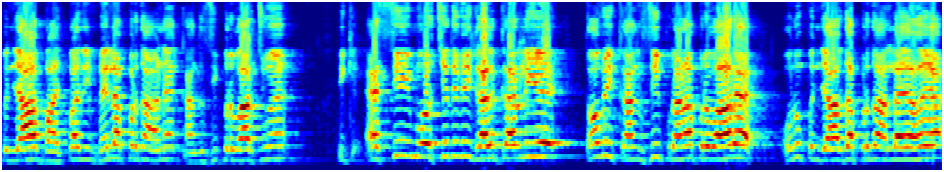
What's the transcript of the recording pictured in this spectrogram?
ਪੰਜਾਬ ਭਾਜਪਾ ਦੀ ਮਹਿਲਾ ਪ੍ਰਧਾਨ ਹੈ, ਕਾਂਗਰਸੀ ਪਰਿਵਾਰ ਚੋਂ ਹੈ। ਇੱਕ ਐਸਸੀ ਮੋਰਚੇ ਦੀ ਵੀ ਗੱਲ ਕਰ ਲਈਏ, ਤਾਂ ਉਹ ਵੀ ਕਾਂਗਰਸੀ ਪੁਰਾਣਾ ਪਰਿਵਾਰ ਹੈ, ਉਹਨੂੰ ਪੰਜਾਬ ਦਾ ਪ੍ਰਧਾਨ ਲਾਇਆ ਹੋਇਆ।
